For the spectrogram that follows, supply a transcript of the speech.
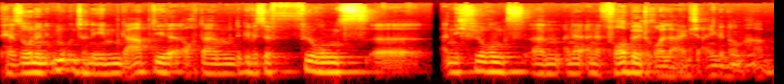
Personen im Unternehmen gab, die auch dann eine gewisse Führungs, äh, nicht Führungs, ähm, eine, eine Vorbildrolle eigentlich eingenommen mhm. haben.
